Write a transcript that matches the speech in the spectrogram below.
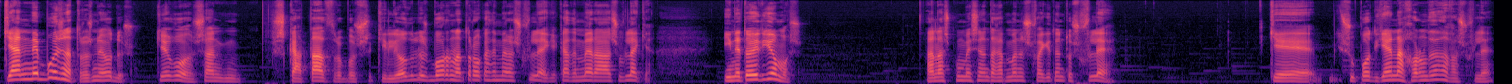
Και αν ναι, μπορείς να τρως, ναι, όντως. Και εγώ, σαν σκατάνθρωπο κοιλιόδουλος, μπορώ να τρώω κάθε μέρα σουφλέ και κάθε μέρα σουβλάκια. Είναι το ίδιο όμως. Αν ας πούμε, εσύ ένα αγαπημένο σου φαγητό είναι το σουφλέ. Και σου πω ότι για ένα χρόνο δεν θα φας σουφλέ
